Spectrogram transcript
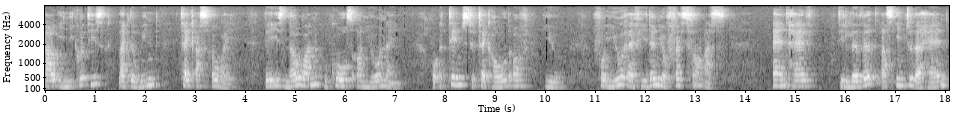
our iniquities, like the wind, take us away. There is no one who calls on your name or attempts to take hold of you, for you have hidden your face from us and have delivered us into the hand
